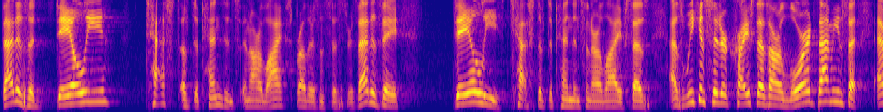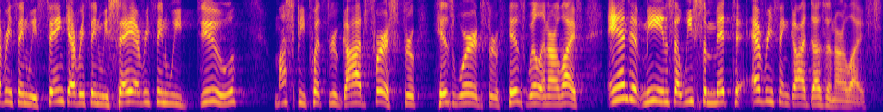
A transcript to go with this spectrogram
that is a daily test of dependence in our lives, brothers and sisters. That is a daily test of dependence in our lives. As, as we consider Christ as our Lord, that means that everything we think, everything we say, everything we do must be put through God first, through His word, through His will in our life. And it means that we submit to everything God does in our life,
